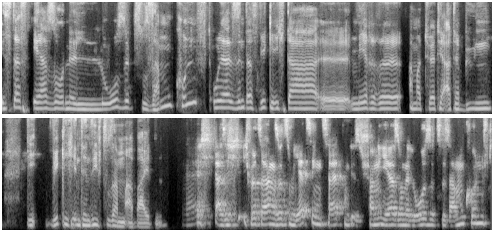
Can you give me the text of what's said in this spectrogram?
Ist das eher so eine lose Zusammenkunft oder sind das wirklich da äh, mehrere Amateurtheaterbühnen, die wirklich intensiv zusammenarbeiten? Ich, also ich, ich würde sagen, so zum jetzigen Zeitpunkt ist es schon eher so eine lose Zusammenkunft.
